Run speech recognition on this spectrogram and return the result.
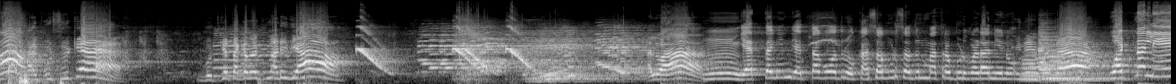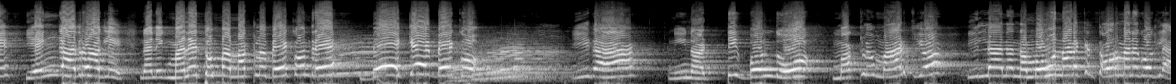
ಆ, ಆ. ಗುಡ್ಸುಕೆ ಗುದ್ಕೆ ತಗೋಬೇಕು ಮಾಡಿದ್ಯಾ? ಅಲ್ವಾ? ಹ್ಮ್ ಎತ್ತಗಿಂದ ಎತ್ತಾಗ ಹೋದ್ರು ಕಸ ಗುಡ್ಸೋದನ್ನ ಮಾತ್ರ ಬಿಡ್ಬೇಡ ನೀನು. ಒಟ್ನಲ್ಲಿ ಹೆಂಗಾದ್ರೂ ಆಗ್ಲಿ ನನಗ್ ಮನೆ ತುಂಬಾ ಮಕ್ಳು ಬೇಕು ಅಂದ್ರೆ ಬೇಕೇ ಬೇಕು. ಈಗ ನೀನ್ ಅಟ್ಟಿಗ್ ಬಂದು ಮಕ್ಳು ಮಾಡ್ತೀಯೋ ಇಲ್ಲ ನಾನು ನಮ್ಮ ಅವ್ವನ್ ನೋಡಕ್ಕೆ ತವ್ರ ಮನೆಗೆ ಹೋಗ್ಲಾ?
